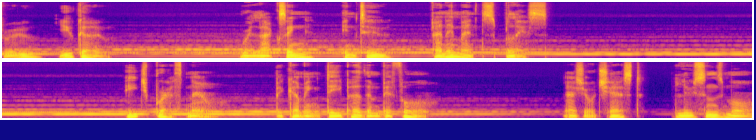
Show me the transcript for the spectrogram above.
Through you go, relaxing into an immense bliss. Each breath now becoming deeper than before as your chest loosens more.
